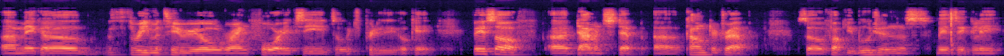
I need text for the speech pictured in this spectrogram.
uh, make a three material rank four exceed, so which is pretty okay. Face off, uh, damage step, uh, counter trap. So fuck you, Bujins, basically.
